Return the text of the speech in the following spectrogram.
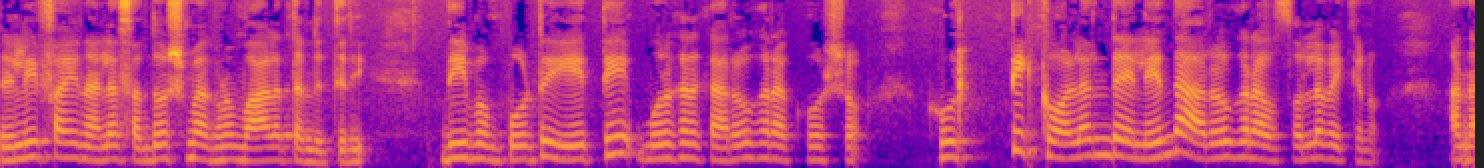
ரிலீஃப் ஆகி நல்லா சந்தோஷமாக இருக்கணும். வாழைத்தண்டு திரி. தீபம் போட்டு ஏற்றி முருகருக்கு அரோகரா கோஷம். குட்டி குழந்தையிலேருந்து அரோகரா சொல்ல வைக்கணும். அந்த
